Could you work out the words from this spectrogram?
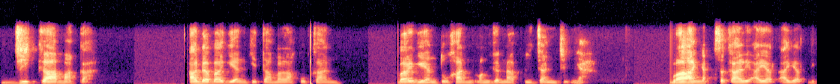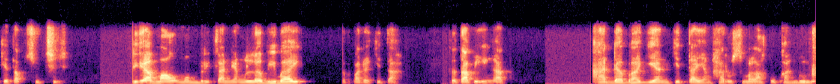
jika maka. Ada bagian kita melakukan, bagian Tuhan menggenapi janjinya. Banyak sekali ayat-ayat di kitab suci. Dia mau memberikan yang lebih baik kepada kita. Tetapi ingat, ada bagian kita yang harus melakukan dulu.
